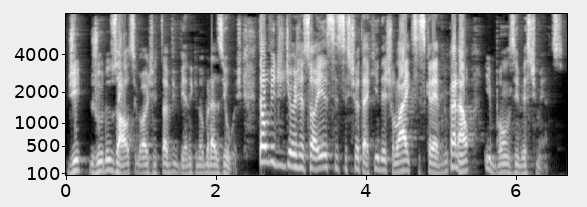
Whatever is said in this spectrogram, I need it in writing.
de juros altos, igual a gente tá vivendo aqui no Brasil hoje. Então o vídeo de hoje é só esse. Se assistiu até aqui, deixa o like, se inscreve no canal e bons investimentos.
